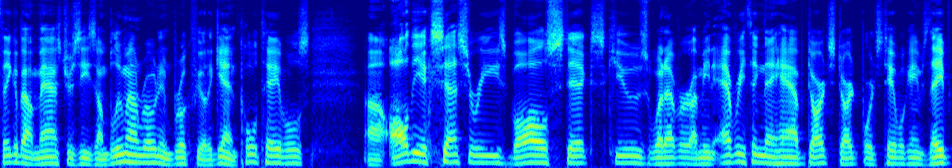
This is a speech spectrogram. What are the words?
Think about Masters Z's on Blue Mountain Road in Brookfield. Again, pool tables, uh, all the accessories, balls, sticks, cues, whatever. I mean, everything they have, darts, dartboards, table games, they've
